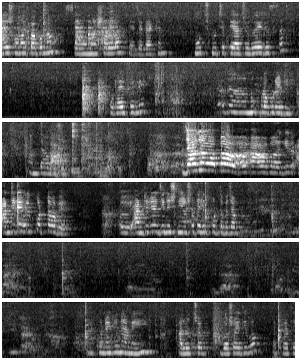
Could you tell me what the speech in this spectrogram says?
নাহলে সময় পাবো না সো মাসাল্লাহ এই যে দেখেন মুচমুচে পেঁয়াজ হয়ে গেছে। উঠাই ফেলি। নুপুরাপুর রেডি। আনতে হবে। যাও যাও আব্বা আন্টিরে হেল্প করতে হবে। ওই আন্টির জিনিস নিয়ে আসাতে হেল্প করতে হবে যাও। এখন এখানে আমি আলুর চপ বসাই দিব। একসাথে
